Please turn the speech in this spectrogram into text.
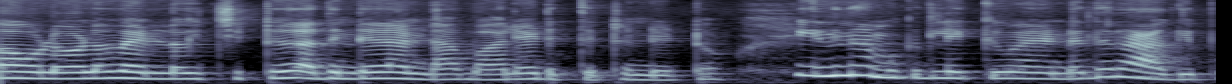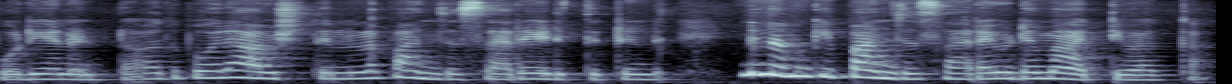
ബൗളോളം വെള്ളം ഒഴിച്ചിട്ട് അതിന്റെ രണ്ടാം പാൽ എടുത്തിട്ടുണ്ട് കേട്ടോ ഇനി നമുക്കിതിലേക്ക് വേണ്ടത് റാഗിപ്പൊടിയാണ് കേട്ടോ അതുപോലെ ആവശ്യത്തിനുള്ള പഞ്ചസാര എടുത്തിട്ടുണ്ട്. ഇനി നമുക്ക് ഈ പഞ്ചസാര ഇവിടെ മാറ്റി വെക്കാം.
